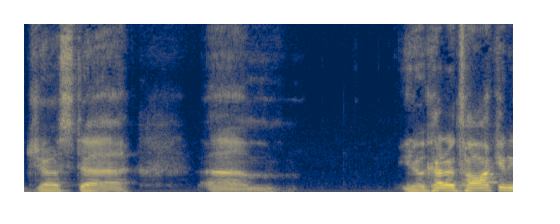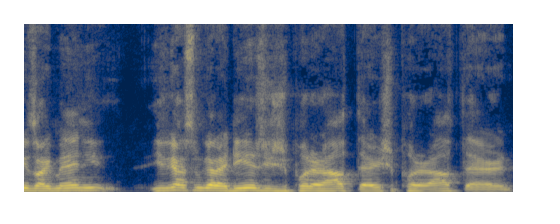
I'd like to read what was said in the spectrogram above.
just uh um you know, kind of talking. He's like, man, you you've got some good ideas. You should put it out there. You should put it out there. And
